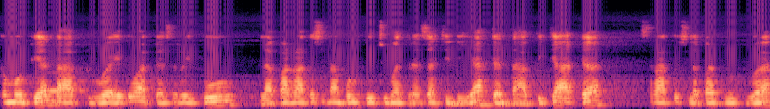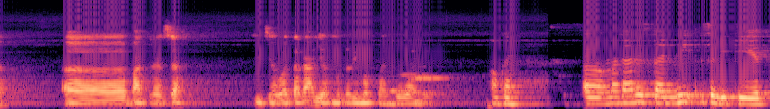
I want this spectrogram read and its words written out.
Kemudian tahap 2 itu ada 1867 madrasah diniyah dan tahap 3 ada 182 eh, madrasah di Jawa Tengah yang menerima bantuan. Oke. Okay. Eh, Mas Aris tadi sedikit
